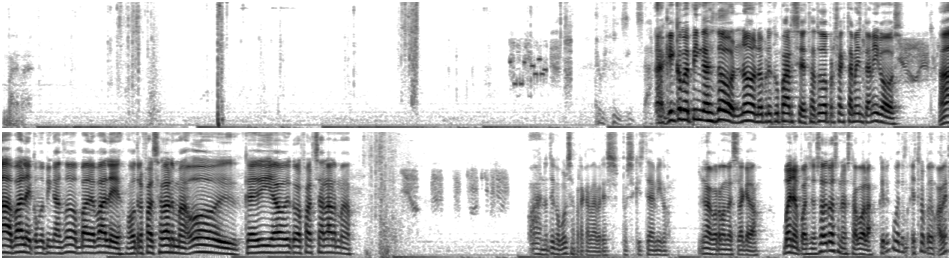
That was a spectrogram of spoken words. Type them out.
Vale, vale. Aquí come pingas 2 No, no preocuparse, está todo perfectamente, amigos. Ah, vale, come pingas 2 Vale, vale, otra falsa alarma. Uy, qué día hoy con la falsa alarma. Ay, no tengo bolsa para cadáveres. Pues aquí está, amigo. Una gorra se la ha quedado bueno, pues nosotros a nuestra bola. Creo que podemos... Esto lo podemos... A ver.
